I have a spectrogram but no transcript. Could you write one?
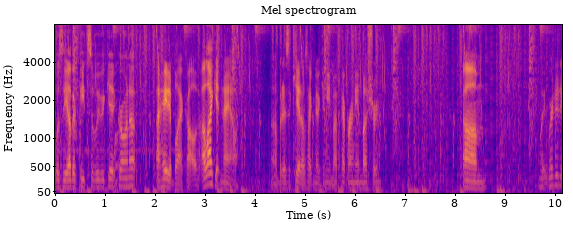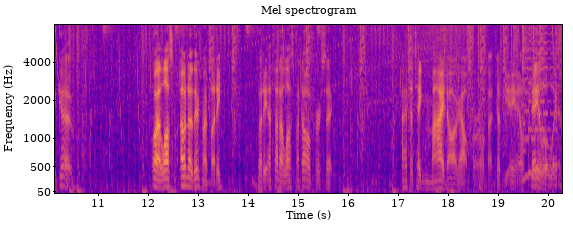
was the other pizza we would get growing up. I hated black olive. I like it now, uh, but as a kid I was like, no, give me my pepperoni and mushroom. Um, wait, where did it go? Oh, I lost. My, oh no, there's my buddy. Buddy, I thought I lost my dog for a sec. I have to take my dog out for a W A L K a little later,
